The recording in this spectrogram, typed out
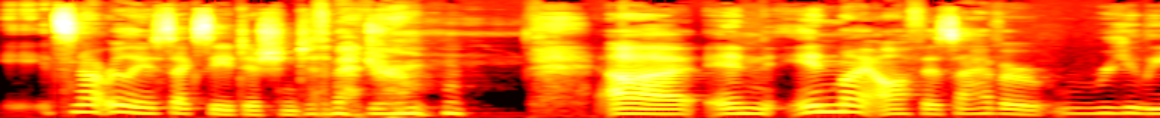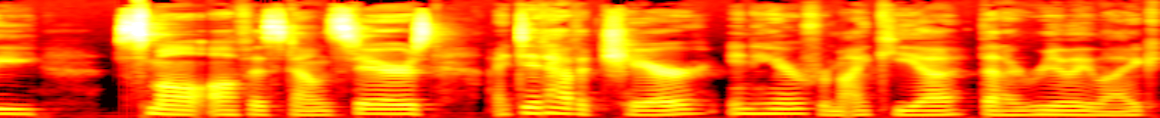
it's not really a sexy addition to the bedroom. Uh, and in my office, I have a really small office downstairs. I did have a chair in here from IKEA that I really like.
